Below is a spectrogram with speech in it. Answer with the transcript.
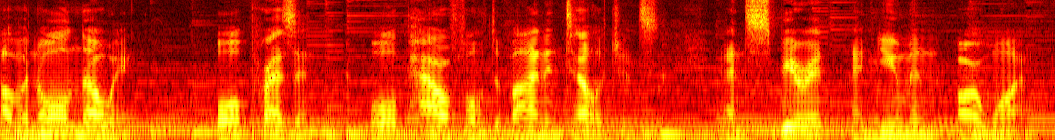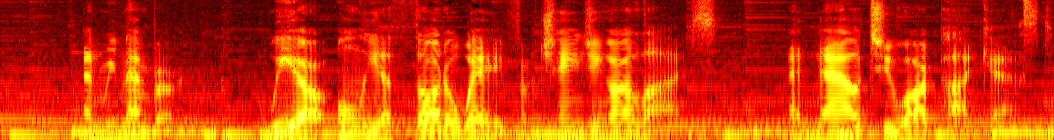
of an all knowing, all present, all powerful divine intelligence, and spirit and human are one. And remember, we are only a thought away from changing our lives. And now to our podcast.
